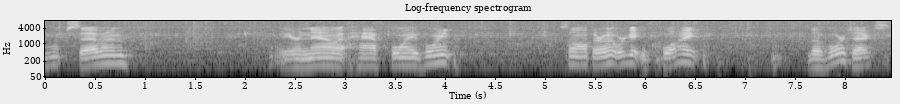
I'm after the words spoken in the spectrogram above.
Nope, 7. We are now at halfway point. So I'll throw it. We're getting quite the vortex.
